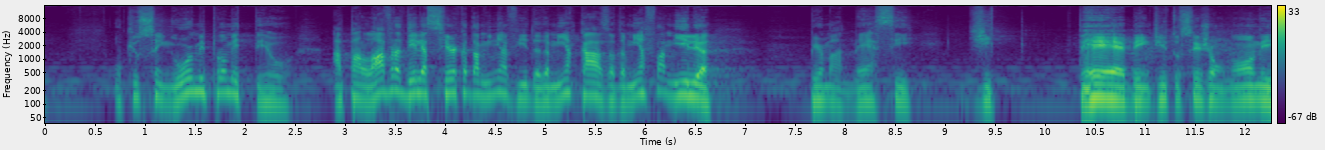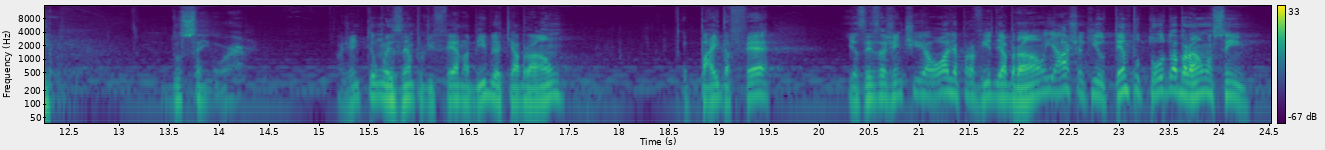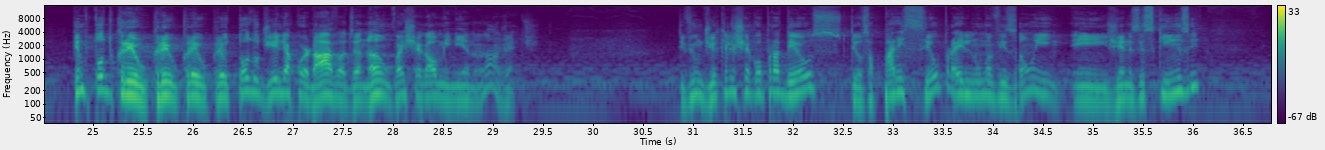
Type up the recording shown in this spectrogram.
o que o Senhor me prometeu, a palavra dele acerca da minha vida, da minha casa, da minha família, permanece de pé. Bendito seja o nome do Senhor. A gente tem um exemplo de fé na Bíblia que é Abraão, o pai da fé. E às vezes a gente olha para a vida de Abraão e acha que o tempo todo Abraão assim, o tempo todo creu, creu, creu, creu. Todo dia ele acordava dizendo: "Não, vai chegar o menino". Não, gente. Teve um dia que ele chegou para Deus, Deus apareceu para ele numa visão em, em, Gênesis 15,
